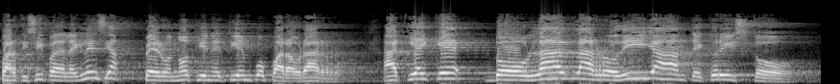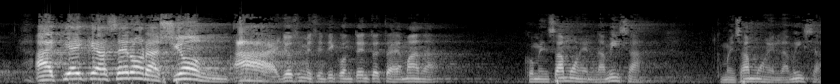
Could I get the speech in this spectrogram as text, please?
participa de la iglesia, pero no tiene tiempo para orar. Aquí hay que doblar las rodillas ante Cristo. Aquí hay que hacer oración. Ah, yo sí me sentí contento esta semana. Comenzamos en la misa. Comenzamos en la misa.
